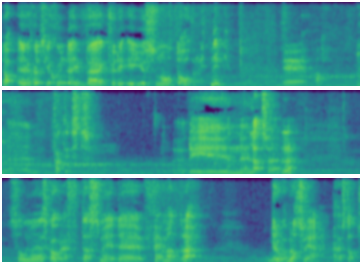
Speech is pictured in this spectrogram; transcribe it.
Ja, eh, själv ska jag skynda iväg för det är ju snart avrättning. Eh, ja. Faktiskt. Eh, Det är en landsförrädare. Som eh, ska avrättas med eh, fem andra grova brottslingar, har jag förstått.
